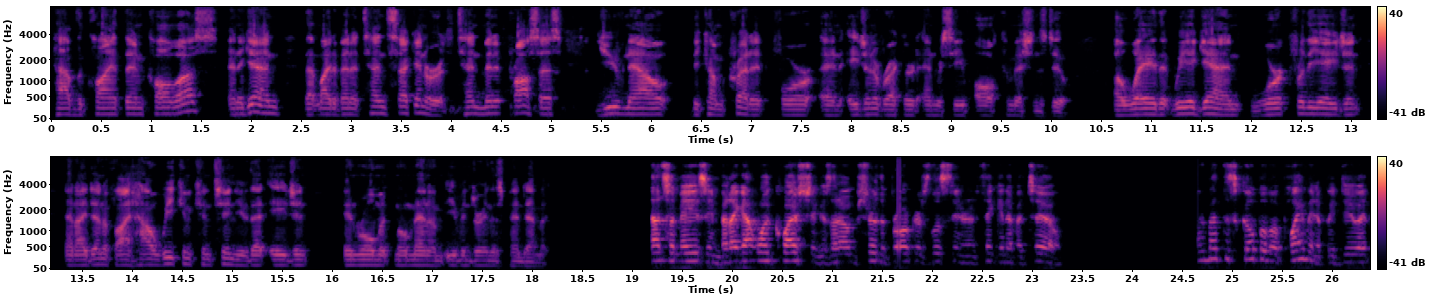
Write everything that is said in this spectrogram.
Have the client then call us. And again, that might have been a 10 second or a 10 minute process. You've now become credit for an agent of record and receive all commissions due. A way that we again work for the agent and identify how we can continue that agent enrollment momentum even during this pandemic. That's amazing. But I got one question because I'm sure the brokers listening are thinking of it too. What about the scope of appointment if we do it,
